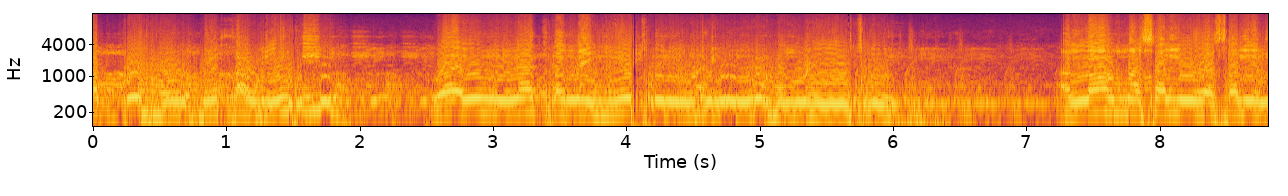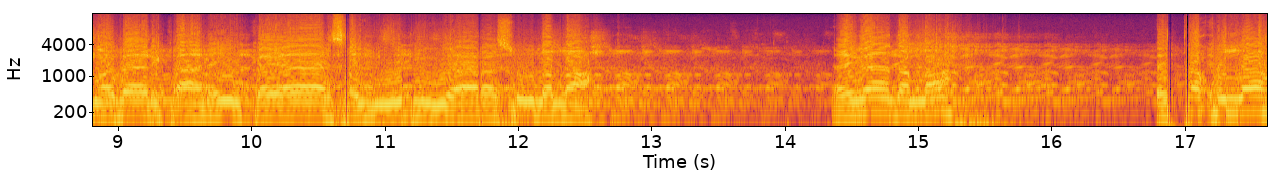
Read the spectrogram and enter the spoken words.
ربه بقوله وإنك ميت وإنهم ميتون. اللهم صل وسلم وبارك عليك يا سيدي يا رسول الله. عباد الله اتقوا الله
